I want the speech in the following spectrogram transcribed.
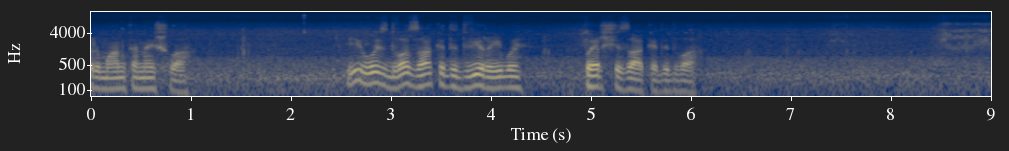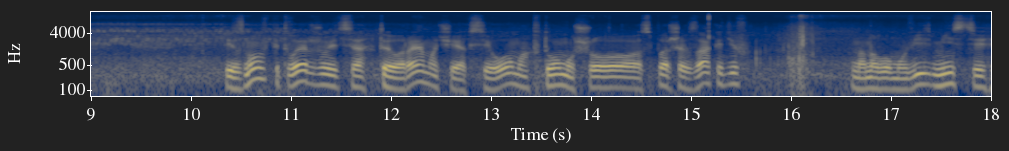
приманка не йшла. І ось два закиди, дві риби. Перші закиди два. І знов підтверджується теорема чи аксіома в тому, що з перших закидів на новому місці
